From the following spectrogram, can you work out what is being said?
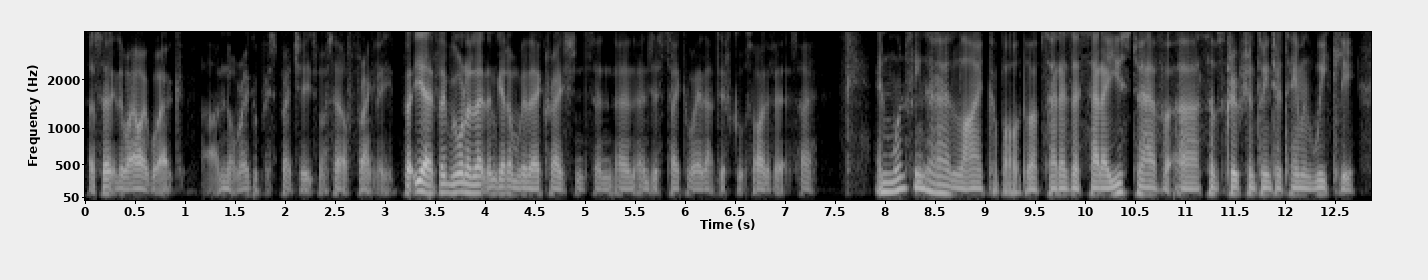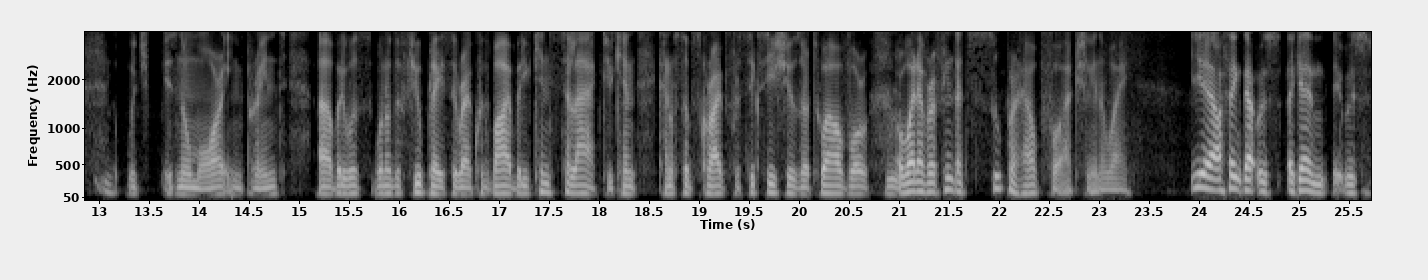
that's certainly the way I work. I'm not very good with spreadsheets myself, frankly. But yeah, we want to let them get on with their creations and, and, and just take away that difficult side of it. So And one thing that I like about the website, as I said, I used to have a subscription to Entertainment Weekly, which is no more in print, uh, but it was one of the few places where I could buy. But you can select, you can kind of subscribe for six issues or 12 or, or whatever. I think that's super helpful, actually, in a way. Yeah, I think that was again. It was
